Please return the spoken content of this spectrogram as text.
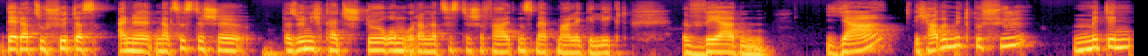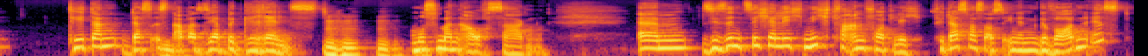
der dazu führt, dass eine narzisstische Persönlichkeitsstörung oder narzisstische Verhaltensmerkmale gelegt werden. Ja, ich habe Mitgefühl mit den Tätern, das ist mhm. aber sehr begrenzt, mhm, mh. muss man auch sagen. Ähm, sie sind sicherlich nicht verantwortlich für das, was aus ihnen geworden ist,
